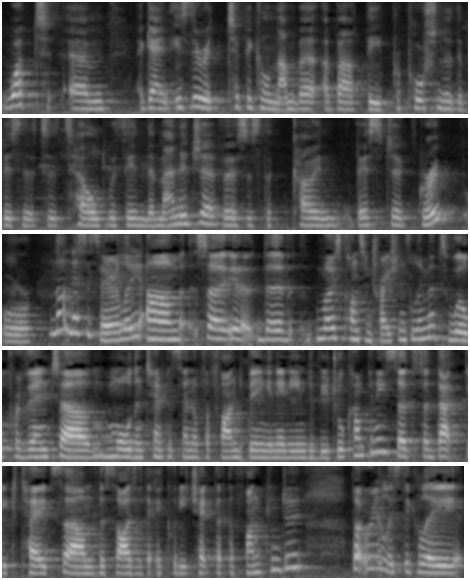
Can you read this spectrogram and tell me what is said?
what um, Again, is there a typical number about the proportion of the business that's held within the manager versus the co-investor group, or not necessarily? Um, so you know, the most concentrations limits will prevent uh, more than ten percent of a fund being in any individual company. So, so that dictates um, the size of the equity check that the fund can do. But realistically,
